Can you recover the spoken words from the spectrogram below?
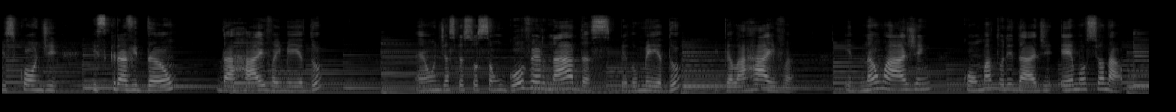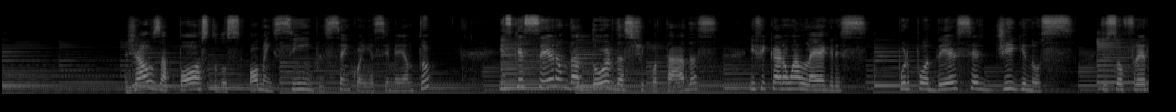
esconde escravidão da raiva e medo, é onde as pessoas são governadas pelo medo e pela raiva e não agem com maturidade emocional. Já os apóstolos, homens simples, sem conhecimento, esqueceram da dor das chicotadas e ficaram alegres por poder ser dignos de sofrer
